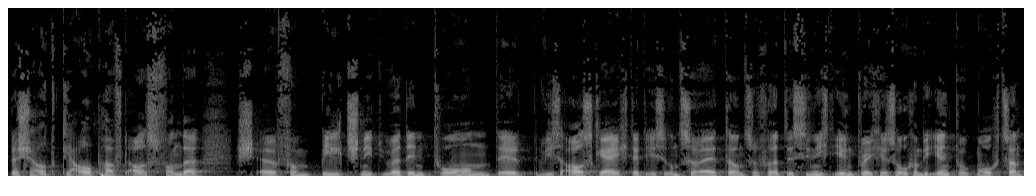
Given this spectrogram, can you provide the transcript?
Das schaut glaubhaft aus von der, äh, vom Bildschnitt über den Ton, wie es ausgleichtet ist und so weiter und so fort. Das sind nicht irgendwelche Sachen, die irgendwo gemacht sind,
